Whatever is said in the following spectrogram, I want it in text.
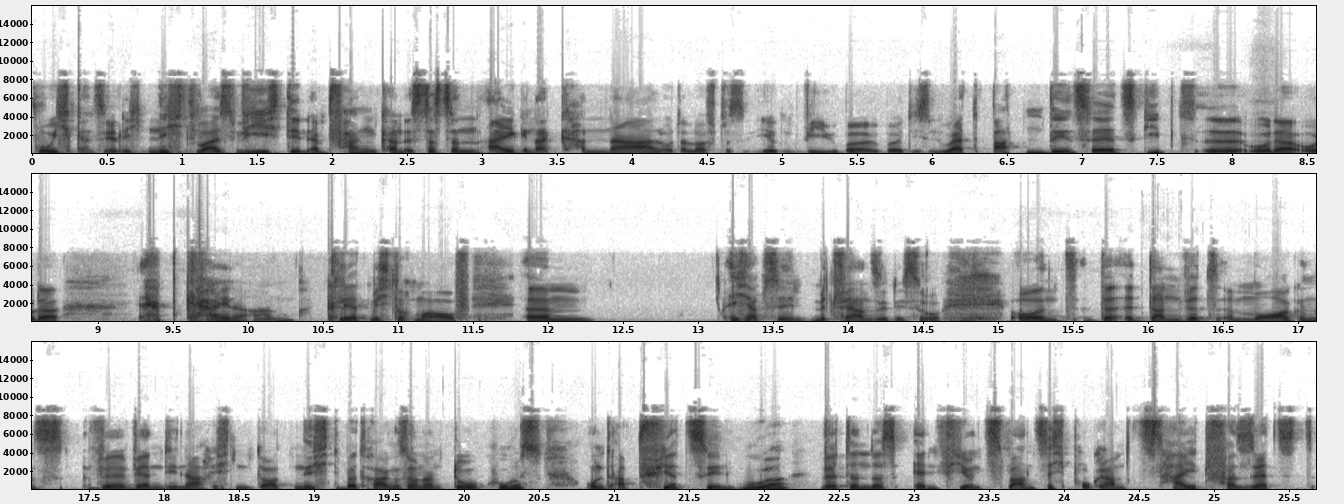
wo ich ganz ehrlich nicht weiß, wie ich den empfangen kann, ist das dann ein eigener Kanal oder läuft das irgendwie über, über diesen Red Button, den es ja jetzt gibt? Äh, oder, oder ich habe keine Ahnung. Klärt mich doch mal auf. Ähm, ich habe sie mit Fernsehen nicht so. Und da, dann wird morgens werden die Nachrichten dort nicht übertragen, sondern Dokus. Und ab 14 Uhr wird dann das N24-Programm zeitversetzt,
